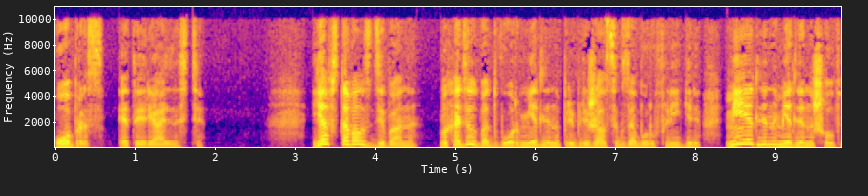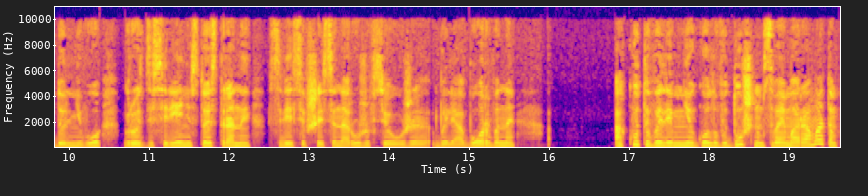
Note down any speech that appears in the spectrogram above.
образ этой реальности. Я вставал с дивана, выходил во двор, медленно приближался к забору флигеля, медленно-медленно шел вдоль него, грозди сирени с той стороны, свесившиеся наружу, все уже были оборваны, окутывали мне голову душным своим ароматом,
